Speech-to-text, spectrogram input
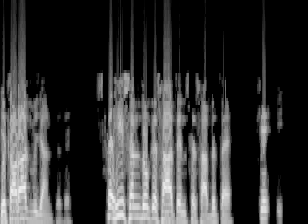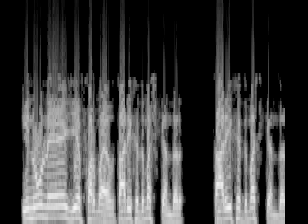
یہ تورات بھی جانتے تھے۔ صحیح سندوں کے ساتھ ان سے ثابت ہے کہ انہوں نے یہ فرمایا، تاریخ دمشق کے اندر، تاریخ دمشق کے اندر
